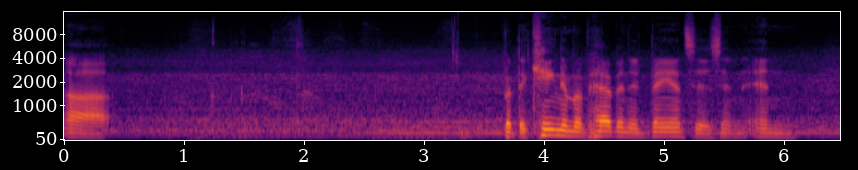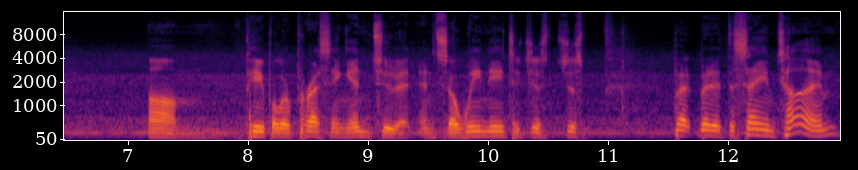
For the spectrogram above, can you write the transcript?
Uh, but the kingdom of heaven advances, and and um, people are pressing into it, and so we need to just just. But but at the same time,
